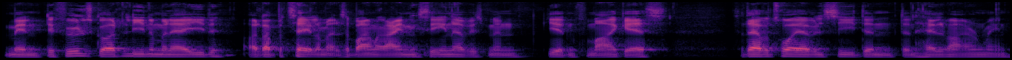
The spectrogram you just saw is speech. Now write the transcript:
Men det føles godt lige, når man er i det, og der betaler man altså bare en regning senere, hvis man giver den for meget gas. Så derfor tror jeg, jeg vil sige den, den halve Ironman.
